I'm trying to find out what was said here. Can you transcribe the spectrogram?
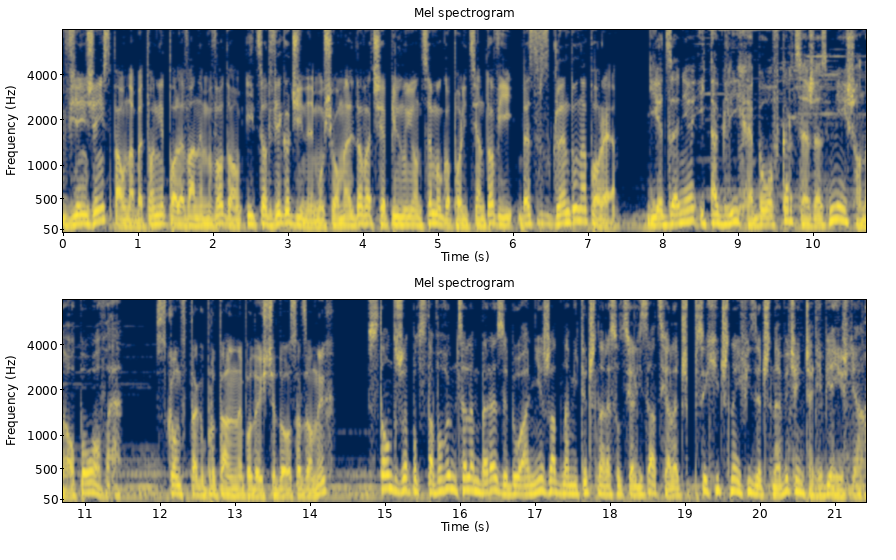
Więzień spał na betonie polewanym wodą i co dwie godziny musiał meldować się pilnującemu go policjantowi bez względu na porę. Jedzenie i tak liche było w karcerze zmniejszone o połowę. Skąd tak brutalne podejście do osadzonych? Stąd, że podstawowym celem Berezy była nie żadna mityczna resocjalizacja, lecz psychiczne i fizyczne wycieńczenie więźnia.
